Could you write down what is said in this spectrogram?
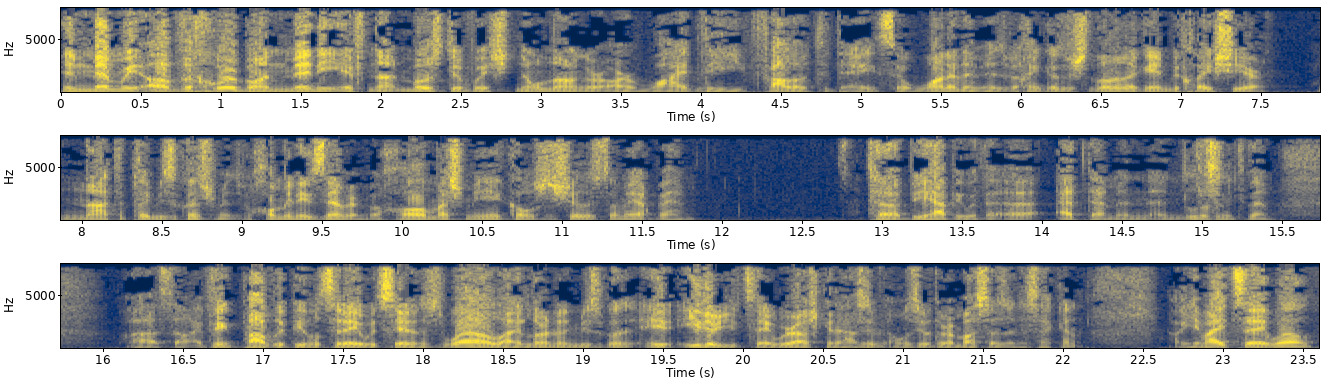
in memory of the Churban, many, if not most of which, no longer are widely followed today. So one of them is, again, not to play musical instruments, to be happy with uh, at them and, and listening to them. Uh, so I think probably people today would say this as well. I learned a musical. Either you'd say we're Ashkenazim, and we'll see what the Ramah says in a second. Or you might say, well,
